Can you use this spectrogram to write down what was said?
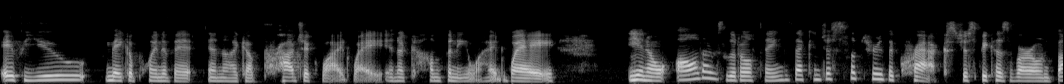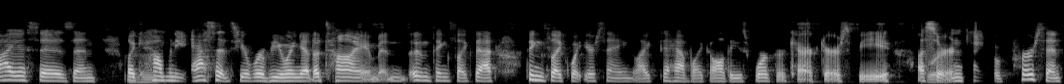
If you make a point of it in like a project wide way, in a company wide way, you know, all those little things that can just slip through the cracks just because of our own biases and like mm-hmm. how many assets you're reviewing at a time and, and things like that. Things like what you're saying, like to have like all these worker characters be a certain type of person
